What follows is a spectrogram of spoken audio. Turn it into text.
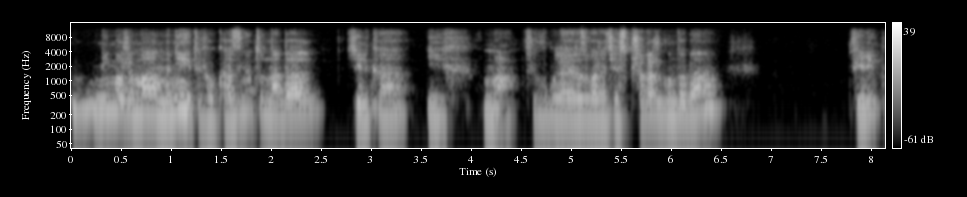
Mimo, że ma mniej tych okazji, no to nadal kilka ich ma. Czy w ogóle rozważacie sprzedaż Gundogana? Filip?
